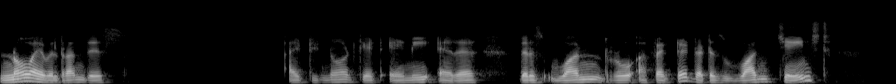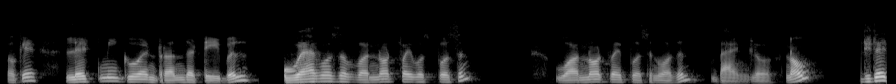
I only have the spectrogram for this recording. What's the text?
Now i will run this. I did not get any error. There is one row affected. That is one changed. Okay let me go and run the table. Where was the 105 was person? 105 person was in bangalore. Now did i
